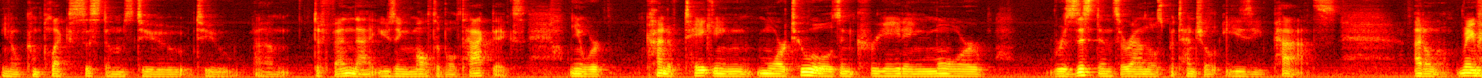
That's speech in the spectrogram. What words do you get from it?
you know complex systems to to um, defend that using multiple tactics, you know we're kind of taking more tools and creating more resistance around those potential easy paths. I don't know. Maybe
